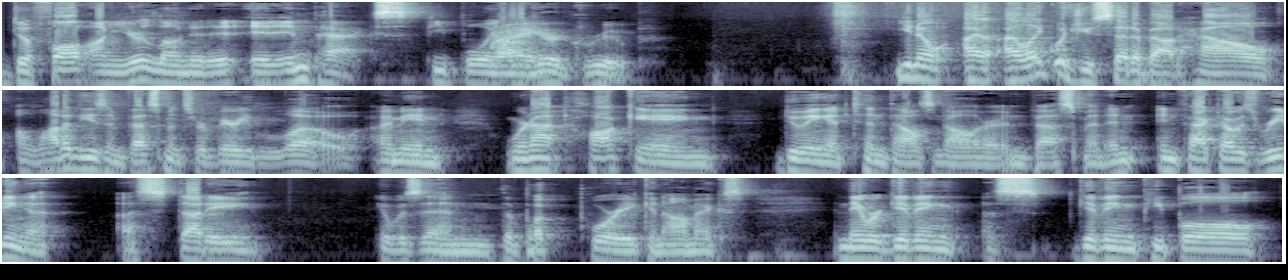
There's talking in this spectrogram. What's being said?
default on your loan, it, it impacts people in Right. your group. You know, I, I like what you said about how a lot of these investments are very low. I mean, we're not talking doing a $10,000 investment. And in fact, I was reading a, a study, it was in the book Poor Economics, and they were giving us, giving people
